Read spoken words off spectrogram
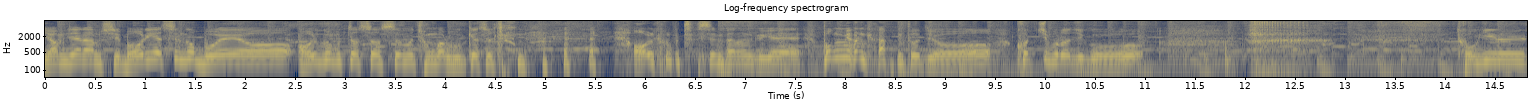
염재남 씨 머리에 쓴 거 뭐예요? 얼굴부터 썼으면 정말 웃겼을 텐데 얼굴부터 쓰면은 그게 복면 강도죠. 코 찌부러지고. 하, 독일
